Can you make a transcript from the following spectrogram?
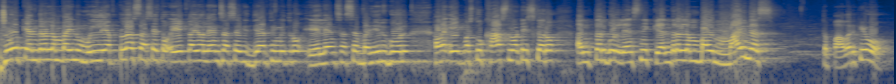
જો કેન્દ્ર લંબાઈનું મૂલ્ય પ્લસ હશે તો એ કયો લેન્સ હશે વિદ્યાર્થી મિત્રો? એ લેન્સ હશે બહિર્ગોળ. હવે એક વસ્તુ ખાસ નોટિસ કરો, અંતર્ગોળ લેન્સની કેન્દ્ર લંબાઈ માઇનસ, તો પાવર કેવો?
